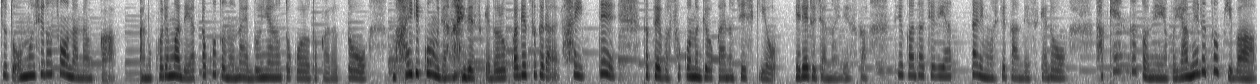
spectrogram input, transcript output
ちょっと面白そうななんかあのこれまでやったことのない分野のところとかだと、まあ、入り込むじゃないですけど6ヶ月ぐらい入って例えばそこの業界の知識を得れるじゃないですか。っていう形でやったりもしてたんですけど派遣だとねやっぱ辞める時は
